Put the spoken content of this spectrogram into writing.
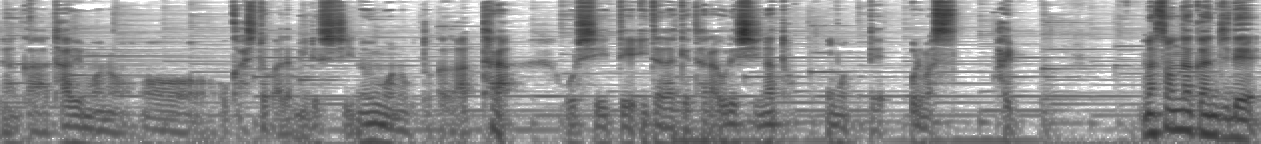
なんか食べ物、お菓子とかでもいいですし、飲み物とかがあったら教えていただけたら嬉しいなと思っております。はい。まあそんな感じで、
